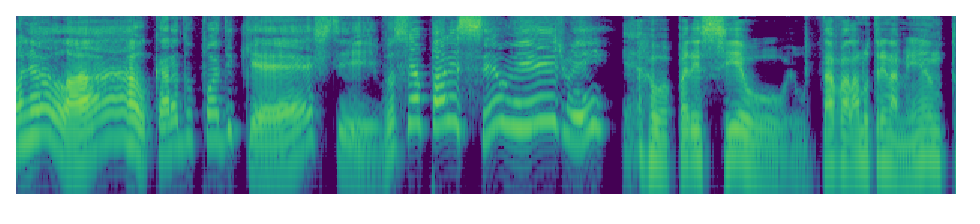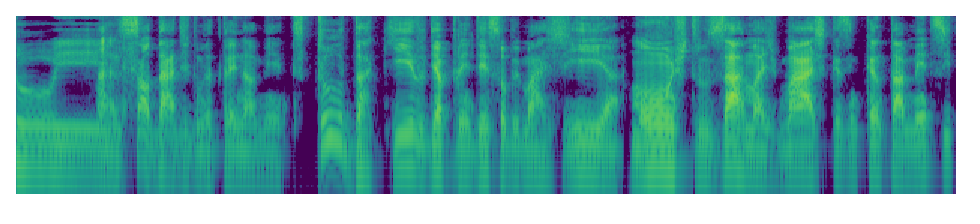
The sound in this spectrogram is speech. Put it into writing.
Olha lá, o cara do podcast. Você apareceu mesmo, hein? É, eu apareci, eu, eu tava lá no treinamento e. Ah, saudade do meu treinamento. Tudo aquilo de aprender sobre magia, monstros, armas mágicas, encantamentos e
